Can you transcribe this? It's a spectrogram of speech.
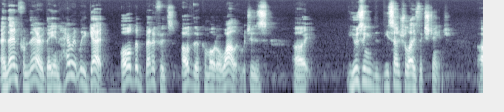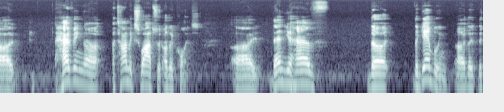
And then from there, they inherently get all the benefits of the Komodo wallet, which is uh, using the decentralized exchange, uh, having uh, atomic swaps with other coins. Uh, then you have the the gambling, uh, the, the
